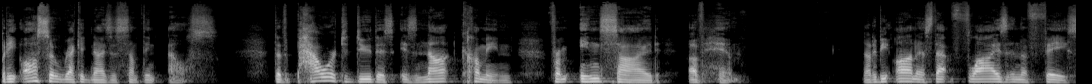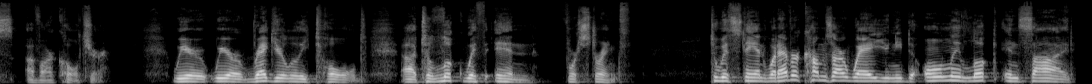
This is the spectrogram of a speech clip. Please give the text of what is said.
But he also recognizes something else that the power to do this is not coming from inside of him. Now, to be honest, that flies in the face of our culture. We are, we are regularly told uh, to look within for strength. To withstand whatever comes our way, you need to only look inside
